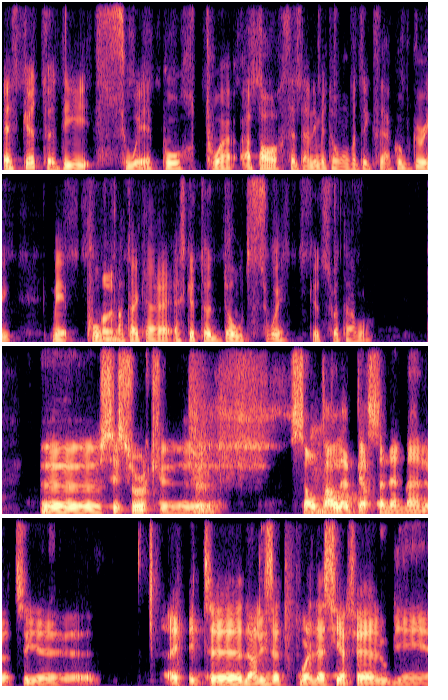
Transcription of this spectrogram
Est-ce que tu as des souhaits pour toi, à part cette année, mettons, on va dire que c'est la Coupe Grey, mais pour dans ta carrière, est-ce que tu as d'autres souhaits que tu souhaites avoir? Euh, c'est sûr que si on parle personnellement, là, euh, être euh, dans les étoiles de la CFL ou bien,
